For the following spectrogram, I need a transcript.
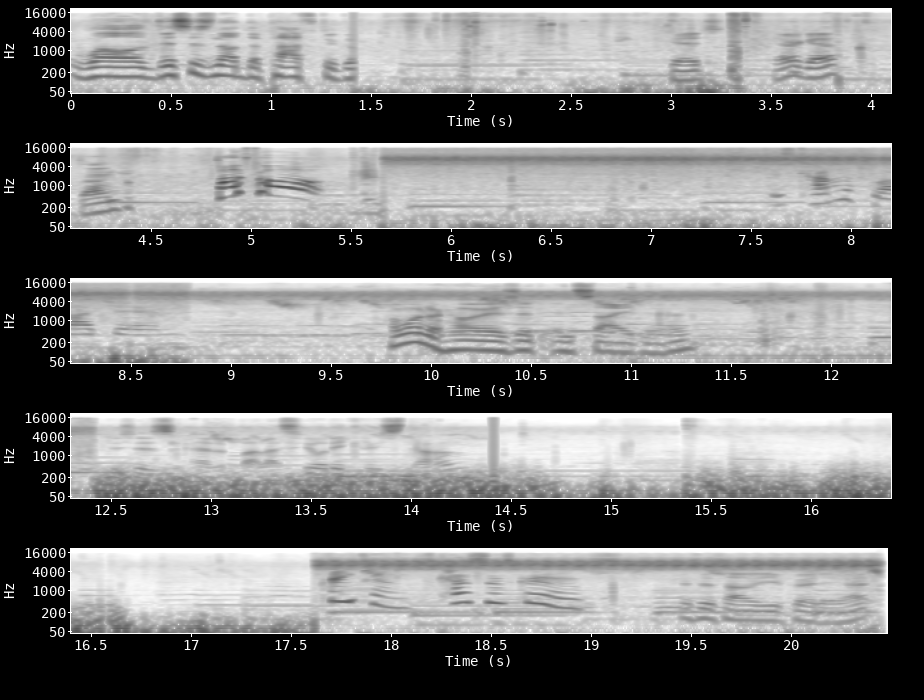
Well, this is not the path to go. Good. There we go. Done. Passport! It's camouflaging. I wonder how is it inside here. This is El Palacio de Cristal. Greetings, Cousins Cove. This is how you put it, right?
